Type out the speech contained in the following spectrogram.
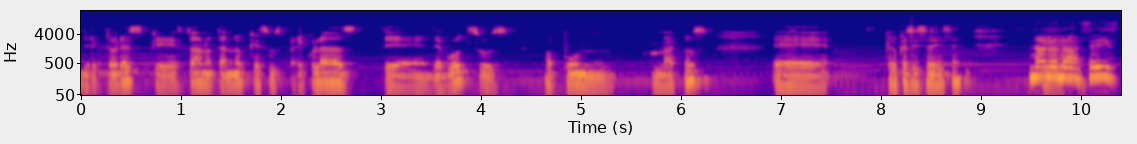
directores que he estado notando que sus películas de debut, sus Opun Magnus, eh, creo que así se dice. No, no, no, se dice...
